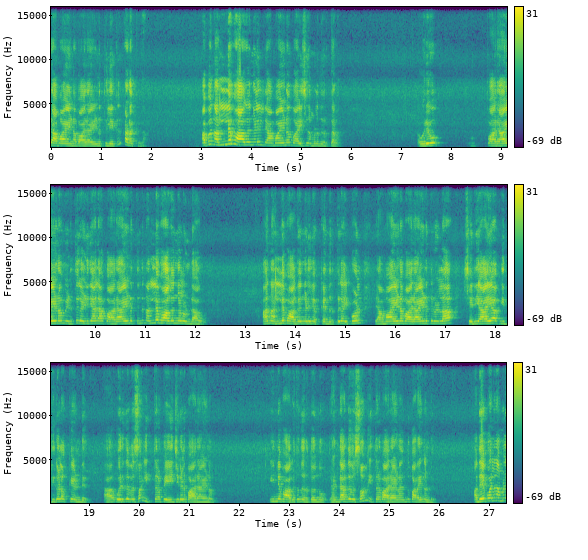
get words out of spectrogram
രാമായണ പാരായണത്തിലേക്ക് കടക്കുക. അപ്പോൾ നല്ല ഭാഗങ്ങളിൽ രാമായണം വായിച്ച് നമ്മൾ നിർത്തണം. ഒരു പാരായണം എടുത്തു കഴിഞ്ഞാൽ ആ പാരായണത്തിന്റെ നല്ല ഭാഗങ്ങൾ ഉണ്ടാവും ആ നല്ല ഭാഗങ്ങളിലൊക്കെ നിർത്തുക. ഇപ്പോൾ രാമായണ പാരായണത്തിലുള്ള ശരിയായ വിധികളൊക്കെ ഉണ്ട്. ഒരു ദിവസം ഇത്ര പേജുകൾ പാരായണം ഇന്ന ഭാഗത്ത് നിർത്തുന്നു. രണ്ടാം ദിവസം ഇത്ര പാരായണം എന്ന് പറയുന്നുണ്ട്. അതേപോലെ നമ്മൾ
